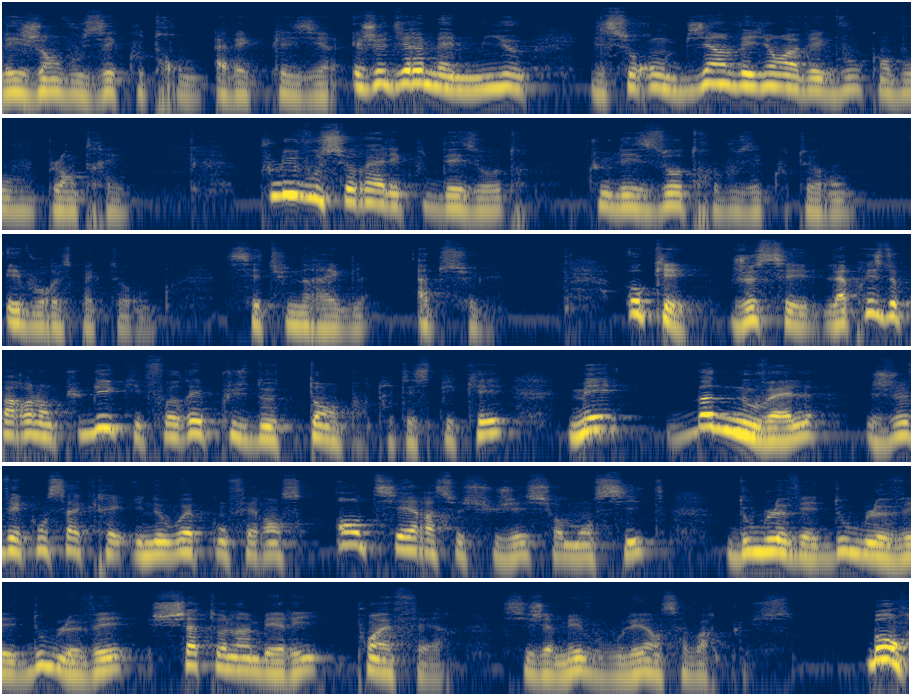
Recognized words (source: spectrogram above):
les gens vous écouteront avec plaisir. Et je dirais même mieux, ils seront bienveillants avec vous quand vous vous planterez. Plus vous serez à l'écoute des autres, plus les autres vous écouteront et vous respecteront. C'est une règle absolue. Ok, je sais, la prise de parole en public, il faudrait plus de temps pour tout expliquer, mais bonne nouvelle, je vais consacrer une webconférence entière à ce sujet sur mon site www.châtelainberry.fr, si jamais vous voulez en savoir plus. Bon,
